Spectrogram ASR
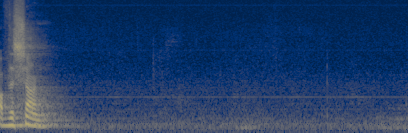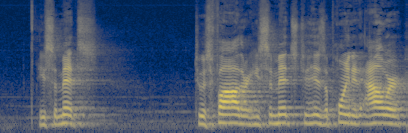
of the Son. He submits to his Father, he submits to his appointed hour,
